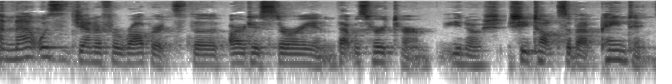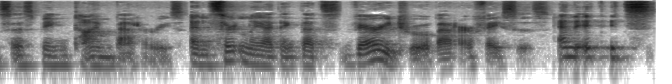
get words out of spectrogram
And that was Jennifer Roberts, the art historian. That was her term. You know, she, she, talks about paintings as being time batteries. And certainly I think that's very true about our faces. And it, it's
